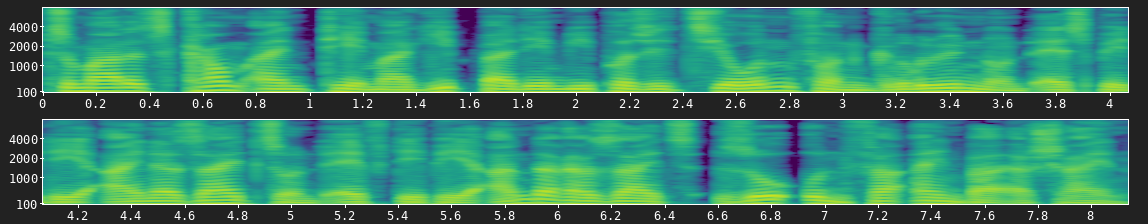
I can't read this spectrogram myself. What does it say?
zumal es kaum ein Thema gibt, bei dem die Positionen von Grünen und SPD einerseits und FDP andererseits so unvereinbar erscheinen.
